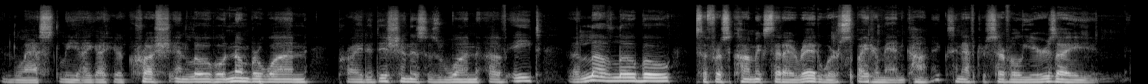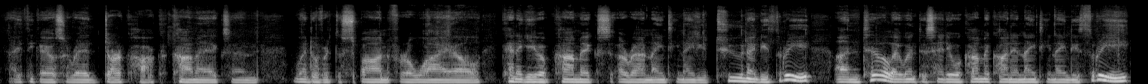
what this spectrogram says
And lastly, I got here Crush and Lobo number one Pride edition. This is one of eight. I love Lobo. The first comics that I read were Spider-Man comics, and after several years, I I think I also read Darkhawk comics and went over to Spawn for a while. Kind of gave up comics around 1992, 93 until I went to San Diego Comic Con in 1993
